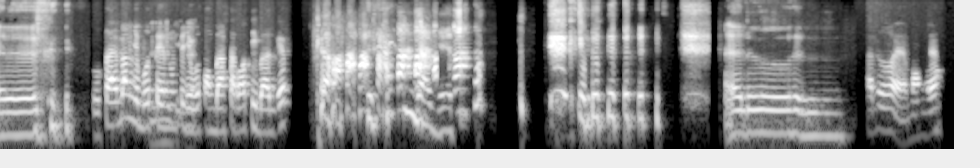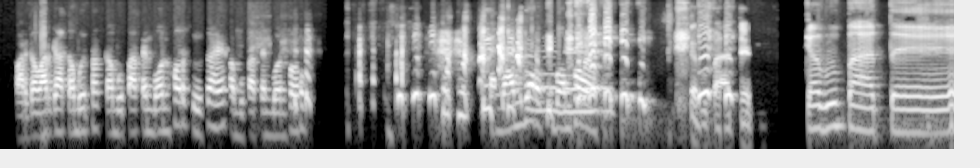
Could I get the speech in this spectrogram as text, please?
Aduh. Susah emang nyebutin penyebutan bahasa roti baget. Baget. aduh. aduh. Aduh emang ya. Warga-warga kabupaten Kabupaten Bonhor susah ya Kabupaten Bonhor. Banjar sih Bonhor. Kabupaten. Kabupaten.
